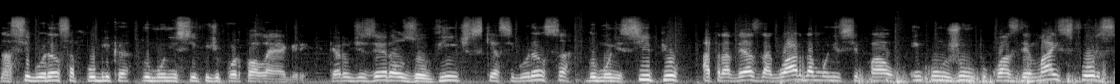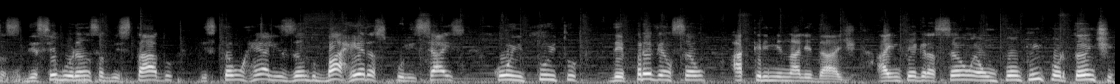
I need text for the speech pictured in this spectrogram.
da Segurança Pública do município de Porto Alegre. Quero dizer aos ouvintes que a segurança do município através da Guarda Municipal, em conjunto com as demais forças de segurança do Estado, estão realizando barreiras policiais com o intuito de prevenção à criminalidade. A integração é um ponto importante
